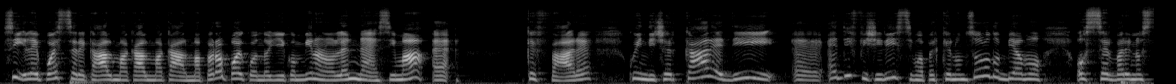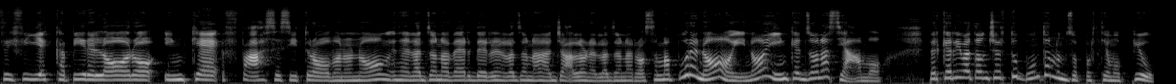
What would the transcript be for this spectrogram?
Sì, lei può essere calma, calma, calma, però poi quando gli combinano l'ennesima, eh, che fare? Quindi cercare di... eh, è difficilissimo perché non solo dobbiamo osservare i nostri figli e capire loro in che fase si trovano, no? Nella zona verde, nella zona gialla nella zona rossa, ma pure noi, noi in che zona siamo? Perché arrivato a un certo punto non sopportiamo più.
